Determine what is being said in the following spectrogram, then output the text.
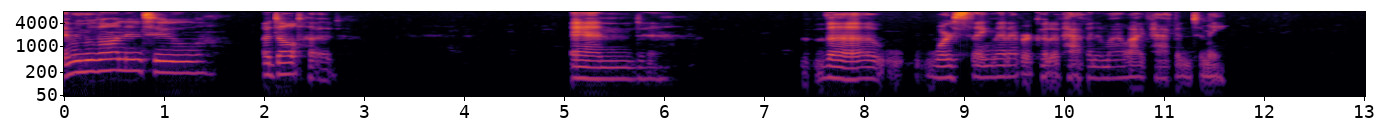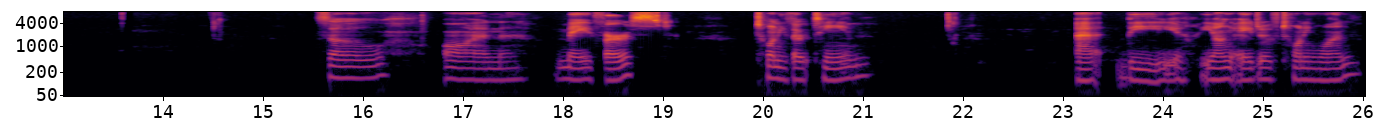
then we move on into adulthood. And the worst thing that ever could have happened in my life happened to me. So on May 1st, 2013, at the young age of 21,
